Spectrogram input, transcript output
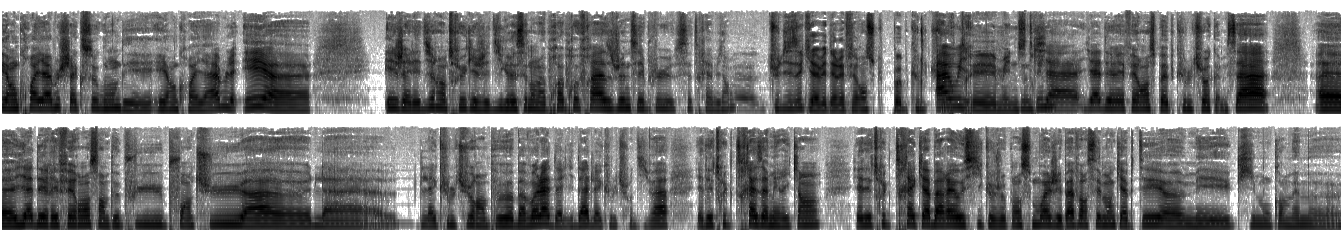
est incroyable, chaque seconde est, est incroyable. Et, euh, et j'allais dire un truc et j'ai digressé dans ma propre phrase, je ne sais plus, c'est très bien. Tu disais qu'il y avait des références pop culture Ah oui. très il mainstream. y il y a des références pop culture comme ça, Euh, il y a des références un peu plus pointues à euh, de, la, de la culture un peu, bah voilà, Dalida, de la culture diva. Il y a des trucs très américains, il y a des trucs très cabaret aussi que je pense moi j'ai pas forcément capté, euh, mais qui m'ont quand même euh,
